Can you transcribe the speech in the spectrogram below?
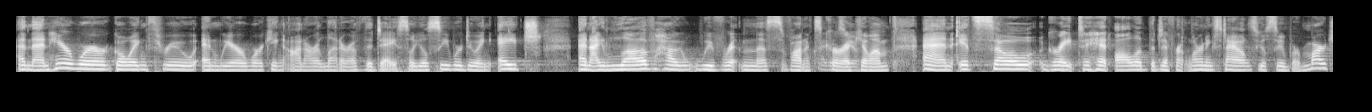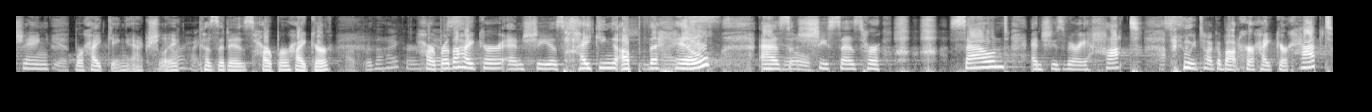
And then here we're going through and we are working on our letter of the day. So you'll see we're doing H, and I love how we've written this phonics curriculum. And it's so great to hit all of the different learning styles. You'll see we're marching, we're hiking actually, because it is Harper Hiker. Harper the hiker. Harper yes. the hiker, and she is hiking up the hill as hill. she says her sound, and she's very hot. we talk about her hiker hat.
